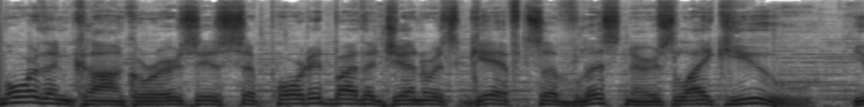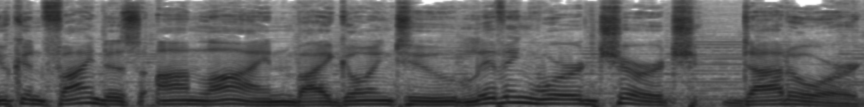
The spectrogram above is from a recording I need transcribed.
More Than Conquerors is supported by the generous gifts of listeners like you. You can find us online by going to livingwordchurch.org.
